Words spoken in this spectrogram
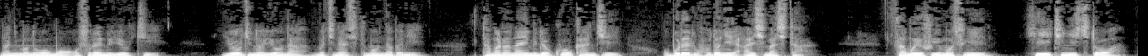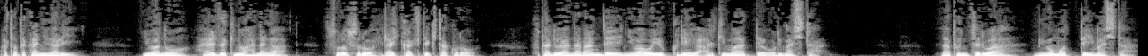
何者をも恐れぬ勇気、幼児のような無知な質問などに、たまらない魅力を感じ、溺れるほどに愛しました。寒い冬も過ぎ、日一日と暖かになり、庭の早咲きの花がそろそろ開きかけてきた頃、二人は並んで庭をゆっくり歩き回っておりました。ラプンツェルは身ごもっていました。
